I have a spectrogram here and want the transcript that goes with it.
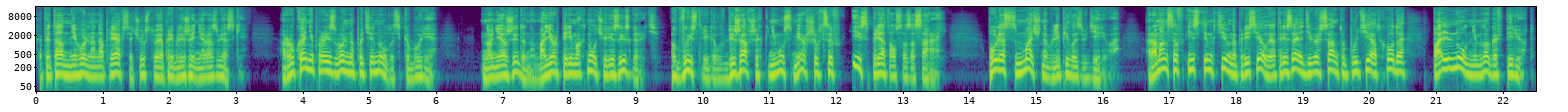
Капитан невольно напрягся, чувствуя приближение развязки. Рука непроизвольно потянулась к кобуре. Но неожиданно майор перемахнул через изгородь, выстрелил в бежавших к нему смершивцев и спрятался за сарай. Пуля смачно влепилась в дерево. Романцев инстинктивно присел и, отрезая диверсанту пути отхода, пальнул немного вперед.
